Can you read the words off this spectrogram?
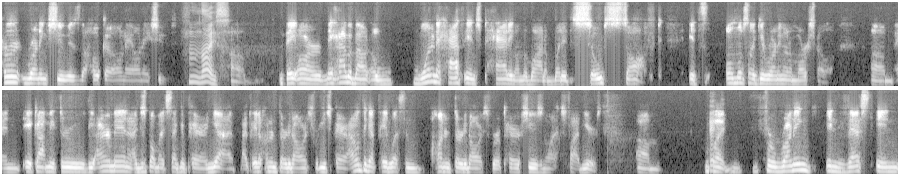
current running shoe is the Hoka One One shoes. Hmm, nice. Um, they are they have about a one and a half inch padding on the bottom, but it's so soft. It's almost like you're running on a marshmallow. Um, and it got me through the Ironman. I just bought my second pair, and yeah, I paid $130 for each pair. I don't think I paid less than $130 for a pair of shoes in the last five years. Um, but for running, invest in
